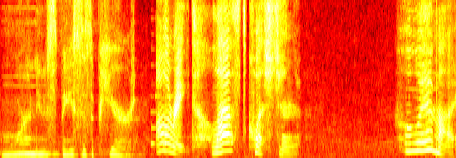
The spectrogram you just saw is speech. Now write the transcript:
more new spaces appeared. Alright, last question. Who am I?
